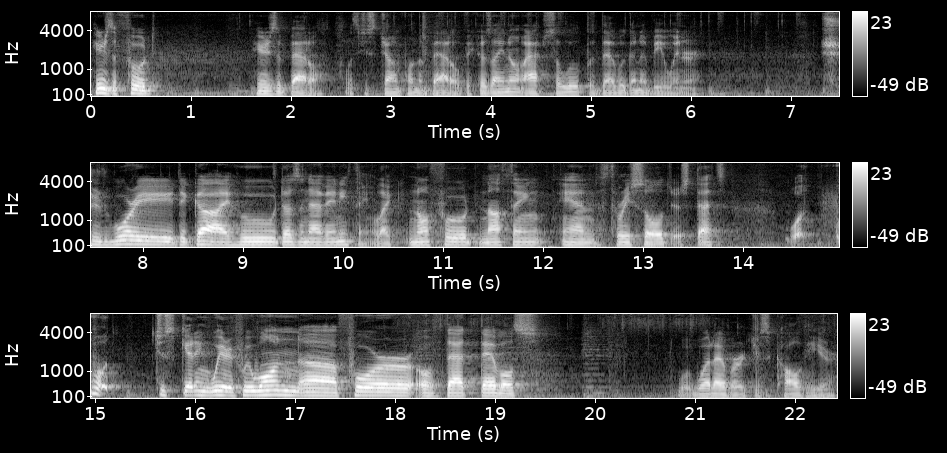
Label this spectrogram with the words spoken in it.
Here's the food. Here's the battle. Let's just jump on the battle because I know absolutely that we're gonna be a winner. Should worry the guy who doesn't have anything, like no food, nothing, and three soldiers. That's what what just getting weird. If we won uh, four of that devils, whatever just called here,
